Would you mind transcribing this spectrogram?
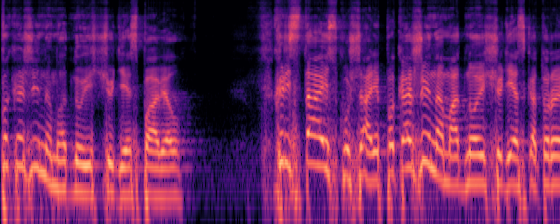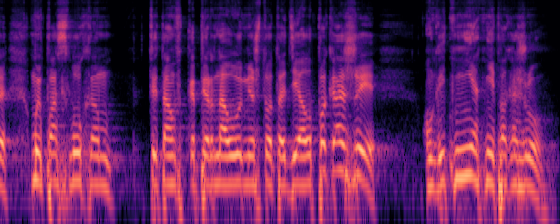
покажи нам одно из чудес, Павел. Христа искушали, покажи нам одно из чудес, которое мы по слухам, ты там в Капернауме что-то делал, покажи. Он говорит, нет, не покажу.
